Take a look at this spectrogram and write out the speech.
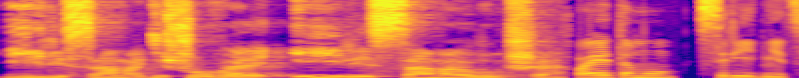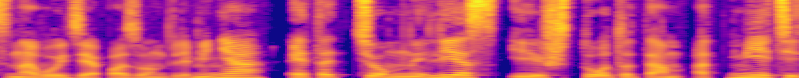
«Или самое дешевое, или самое лучшее». Поэтому средний ценовой диапазон для меня – это темный лес и что-то там отметить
